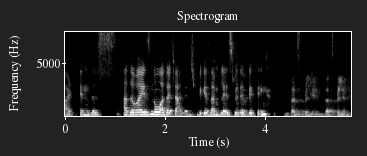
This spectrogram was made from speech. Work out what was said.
part in this otherwise no other challenge because i'm blessed with everything That's brilliant. That's brilliant.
